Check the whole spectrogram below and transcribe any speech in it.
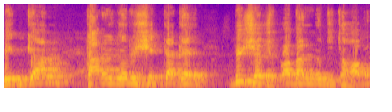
বিজ্ঞান, কারিগরি শিক্ষাকে বিশেষ প্রাধান্য দিতে হবে।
